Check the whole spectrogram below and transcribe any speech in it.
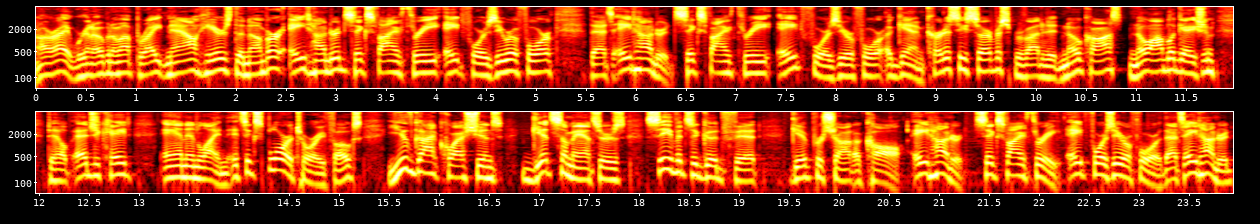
All right, we're going to open them up right now. Here's the number 800 653 8404. That's 800 653 8404. Again, courtesy service provided at no cost, no obligation to help educate and enlighten. It's exploratory, folks. You've got questions, get some answers, see if it's a good fit give Prashant a call. 800 653 8404. That's 800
